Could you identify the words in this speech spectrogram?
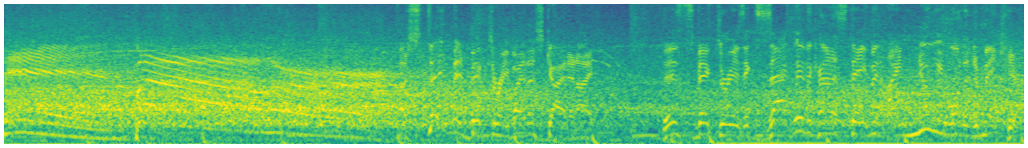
Finn Balor! A statement victory by this guy tonight. This victory is exactly the kind of statement I knew he wanted to make here.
